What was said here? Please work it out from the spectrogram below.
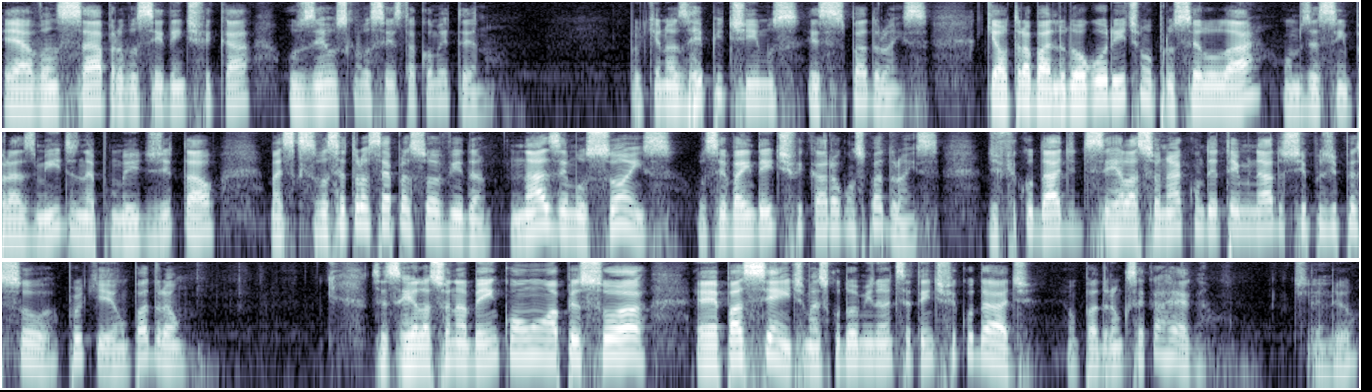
é, avançar, para você identificar os erros que você está cometendo. Porque nós repetimos esses padrões, que é o trabalho do algoritmo para o celular, vamos dizer assim, para as mídias, né, para o meio digital, mas que se você trouxer para a sua vida nas emoções, você vai identificar alguns padrões. Dificuldade de se relacionar com determinados tipos de pessoa. Por quê? É um padrão. Você se relaciona bem com uma pessoa é, paciente, mas com o dominante você tem dificuldade. É um padrão que você carrega. Sim. Entendeu?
